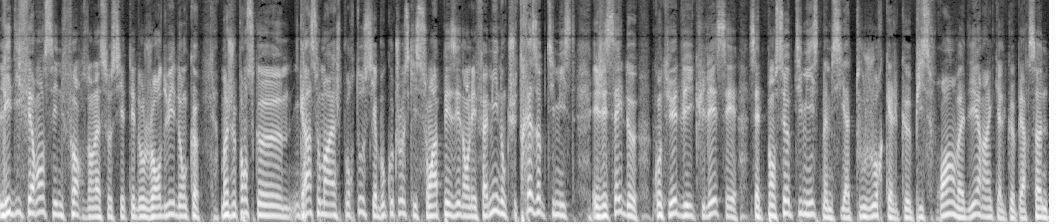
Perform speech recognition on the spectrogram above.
les différences c'est une force dans la société d'aujourd'hui. Donc moi je pense que grâce au mariage pour tous, il y a beaucoup de choses qui se sont apaisées dans les familles. Donc je suis très optimiste et j'essaye de continuer de véhiculer cette pensée optimiste, même s'il y a toujours quelques pistes froids, on va dire, hein, quelques personnes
